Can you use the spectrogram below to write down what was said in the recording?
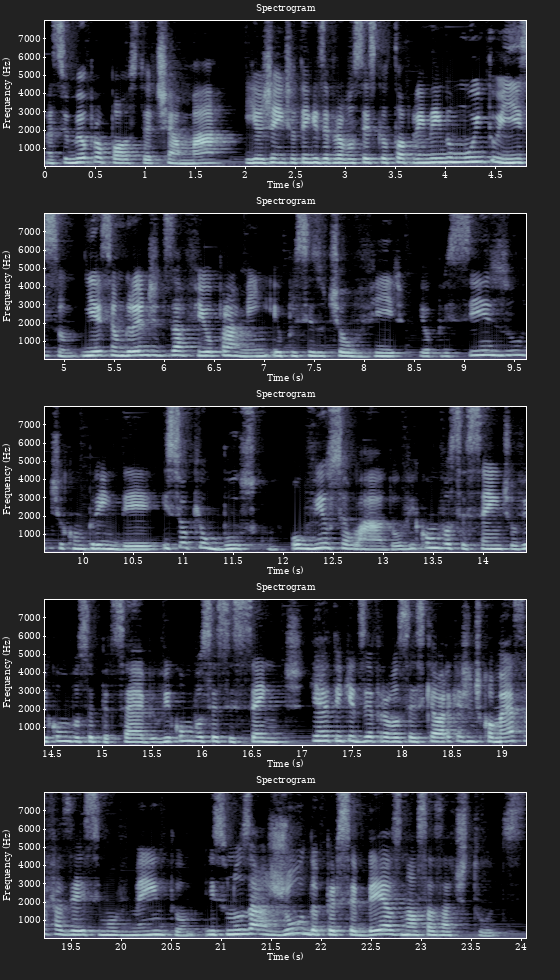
Mas se o meu propósito é te amar, e, gente, eu tenho que dizer para vocês que eu tô aprendendo muito isso. E esse é um grande desafio para mim. Eu preciso te ouvir. Eu preciso te compreender. Isso é o que eu busco. Ouvir o seu lado, ouvir como você sente, ouvir como você percebe, ouvir como você se sente. E aí eu tenho que dizer para vocês que a hora que a gente começa a fazer esse movimento, isso nos ajuda a perceber as nossas atitudes.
